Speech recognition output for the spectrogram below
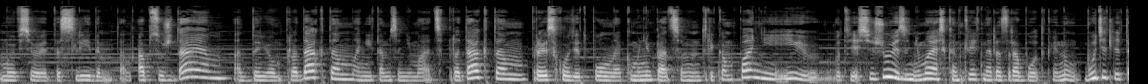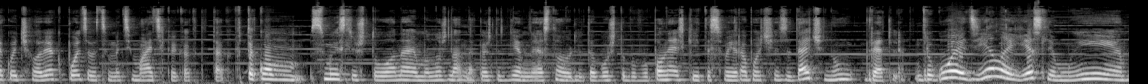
мы все это с лидом там обсуждаем, отдаем продуктам, они там занимаются продуктом, происходит полная коммуникация внутри компании, и вот я сижу и занимаюсь конкретной разработкой. Ну, будет ли такой человек пользоваться математикой как-то так? В таком смысле, что она ему нужна на каждодневной основе для того, чтобы выполнять какие-то свои рабочие задачи, ну, вряд ли. Другое дело, если мы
